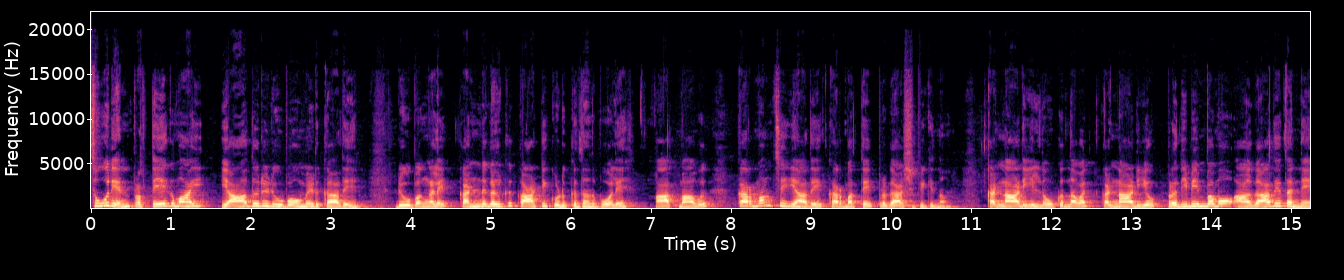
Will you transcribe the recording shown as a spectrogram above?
സൂര്യൻ പ്രത്യേകമായി യാതൊരു രൂപവും എടുക്കാതെ രൂപങ്ങളെ കണ്ണുകൾക്ക് കാട്ടിക്കൊടുക്കുന്നത് പോലെ ആത്മാവ് കർമ്മം ചെയ്യാതെ കർമ്മത്തെ പ്രകാശിപ്പിക്കുന്നു. കണ്ണാടിയിൽ നോക്കുന്നവൻ കണ്ണാടിയോ പ്രതിബിംബമോ ആകാതെ തന്നെ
